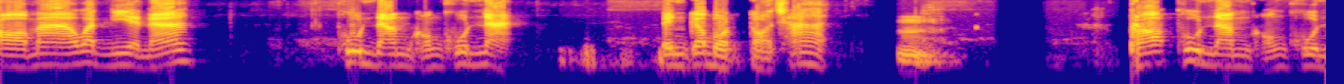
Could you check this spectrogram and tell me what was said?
ต่อมาว่าเนี่ยนะ ผู้นำของคุณน่ะ เป็นกบฏต่อชาติ อืม เพราะผู้นำของคุณ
